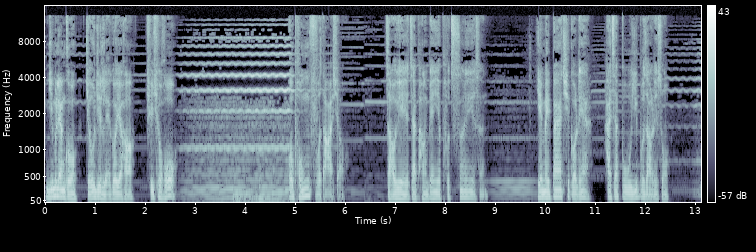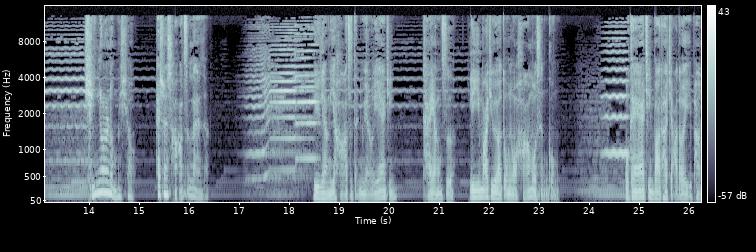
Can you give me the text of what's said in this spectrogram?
你们两个就地那个一下，去取火。我捧腹大笑，赵爷在旁边也噗嗤了一声。叶梅板起个脸，还在不依不饶地说：“心眼儿那么小，还算啥子男人？”李良一下子瞪圆了眼睛，看样子立马就要动用哈魔神功。我赶紧把他架到一旁，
